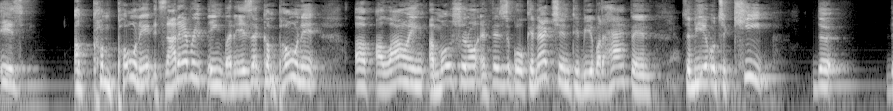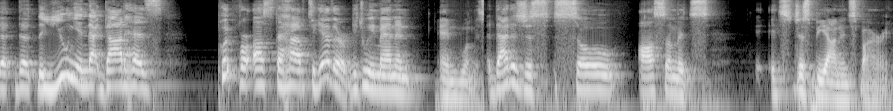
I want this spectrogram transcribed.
is a component, it's not everything, but it is a component of allowing emotional and physical connection to be able to happen, to be able to keep the, the the the union that God has put for us to have together between man and, and woman. That is just so awesome. It's it's just beyond inspiring.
